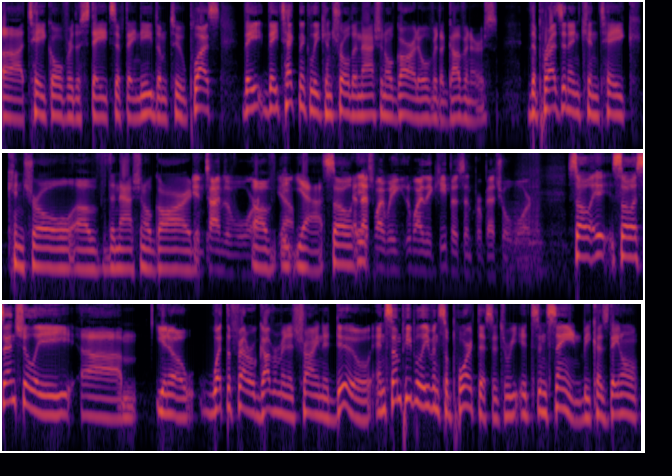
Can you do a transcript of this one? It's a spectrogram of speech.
uh, take over the states if they need them to. Plus, they they technically control the National Guard over the governors. The president can take control of the National Guard In times of war. of yeah. yeah. So And it- that's why we why they keep us in perpetual war. so, it, so essentially, um, you know what the federal government is trying to do, and some people even support this. It's re, it's insane because they don't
